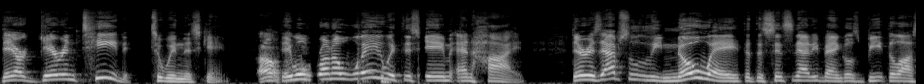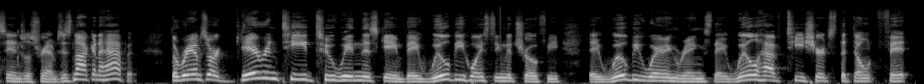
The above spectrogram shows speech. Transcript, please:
They are guaranteed to win this game. Oh, They will run away with this game and hide. There is absolutely no way that the Cincinnati Bengals beat the Los Angeles Rams. It's not going to happen. The Rams are guaranteed to win this game. They will be hoisting the trophy. They will be wearing rings. They will have t-shirts that don't fit.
